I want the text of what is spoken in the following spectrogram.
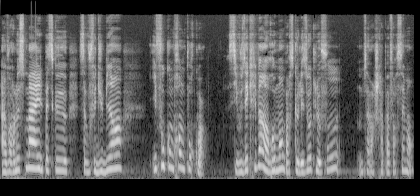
à avoir le smile, parce que ça vous fait du bien. Il faut comprendre pourquoi. Si vous écrivez un roman parce que les autres le font, ça marchera pas forcément.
